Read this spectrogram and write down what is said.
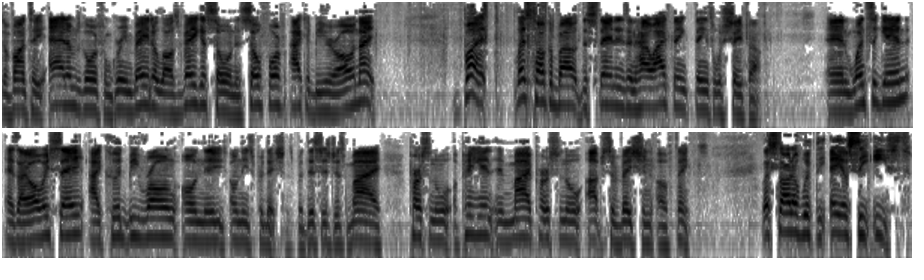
Davante Adams going from Green Bay to Las Vegas, so on and so forth. I could be here all night. But let's talk about the standings and how I think things will shape out. And once again, as I always say, I could be wrong on the on these predictions, but this is just my personal opinion and my personal observation of things. Let's start off with the AFC East.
